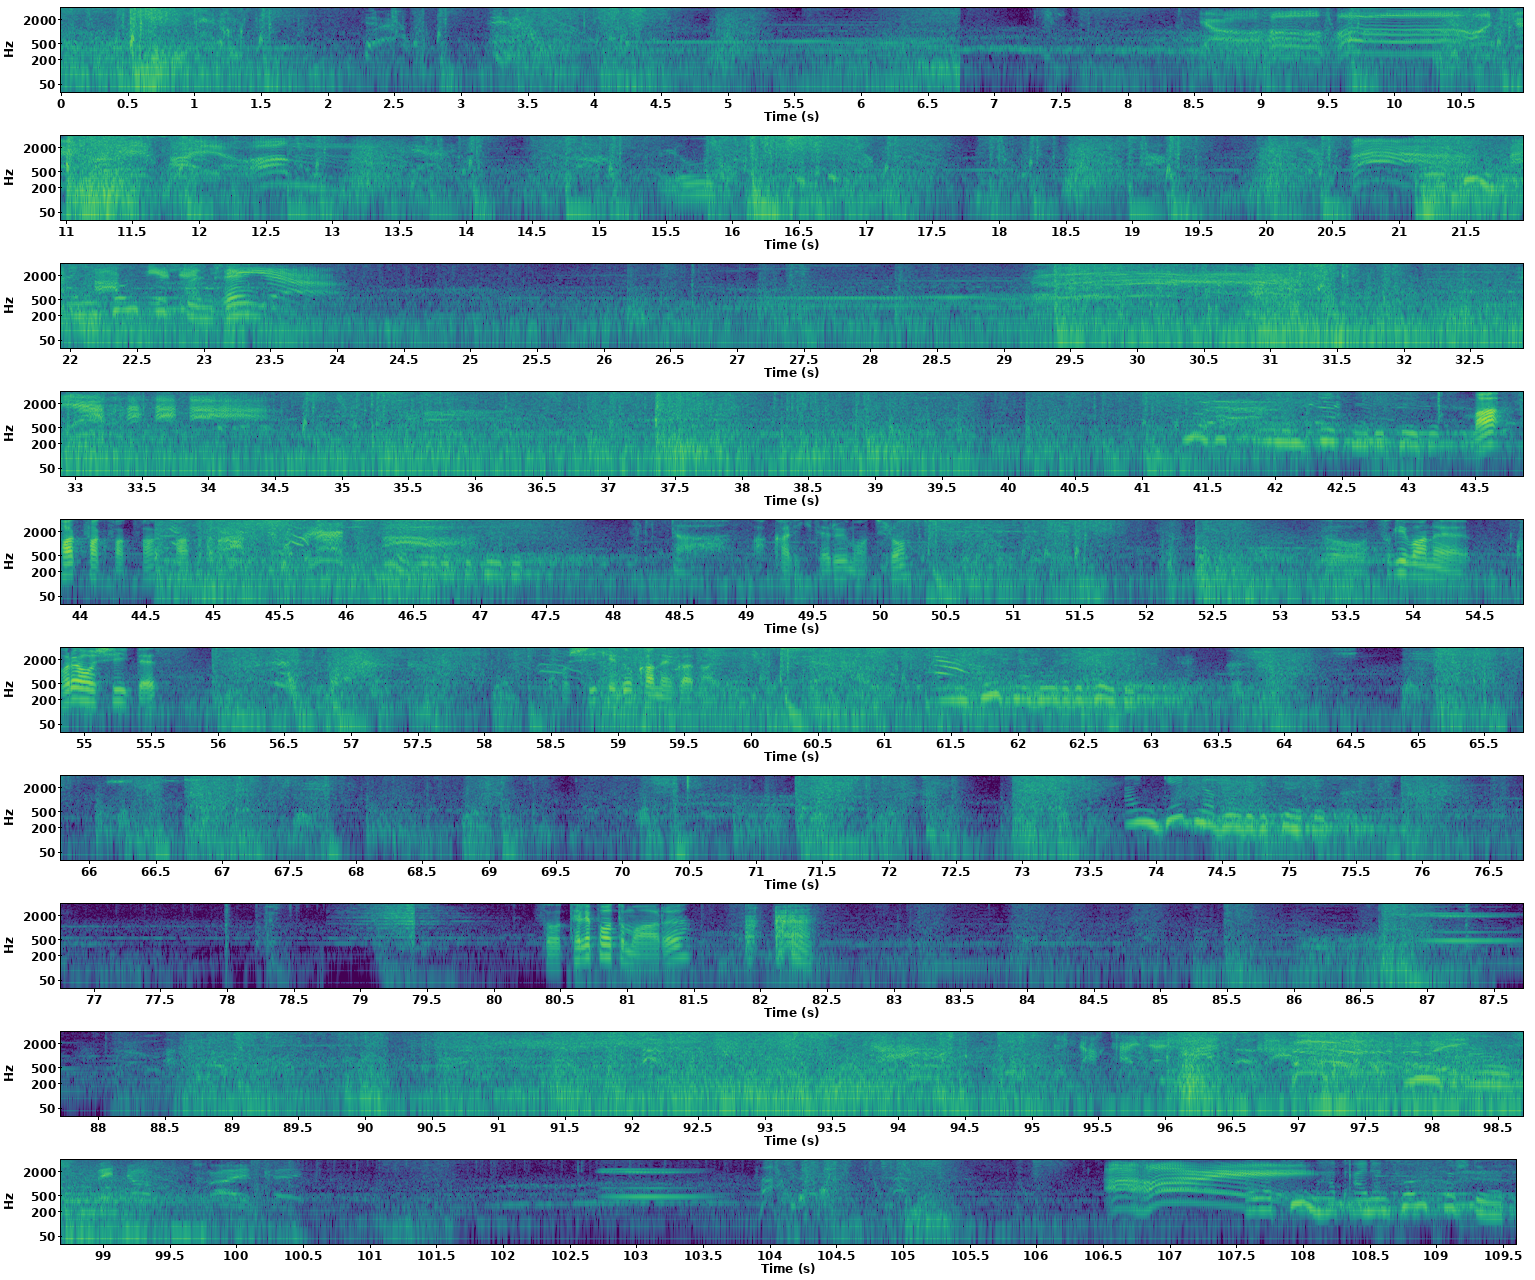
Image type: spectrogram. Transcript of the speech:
クファク。Ihr wurdet getötet. ああ、赤り来てる、もちろん。そう、次はね、これ欲しいです。欲しいけど金がない。Gegner wurde getötet. Ein Gegner wurde getötet. そ Team hat einen Turm zerstört.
